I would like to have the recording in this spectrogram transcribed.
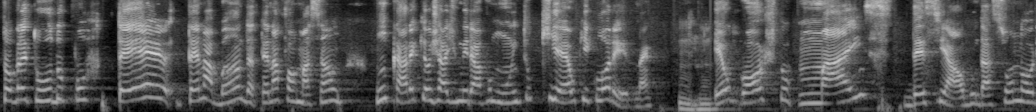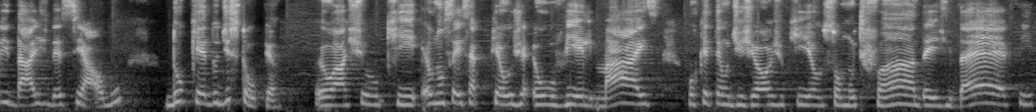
sobretudo, por ter, ter na banda, ter na formação, um cara que eu já admirava muito, que é o Kiko Loureiro, né? Uhum. Eu gosto mais desse álbum, da sonoridade desse álbum, do que do Dystopia. Eu acho que. Eu não sei se é porque eu, eu ouvi ele mais, porque tem um de Giorgio que eu sou muito fã desde Def,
